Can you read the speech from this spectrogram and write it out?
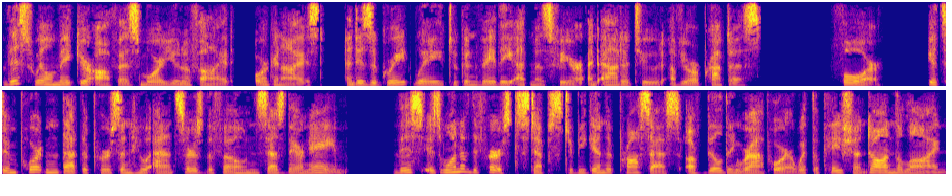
This will make your office more unified, organized, and is a great way to convey the atmosphere and attitude of your practice. 4. It's important that the person who answers the phone says their name. This is one of the first steps to begin the process of building rapport with the patient on the line.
